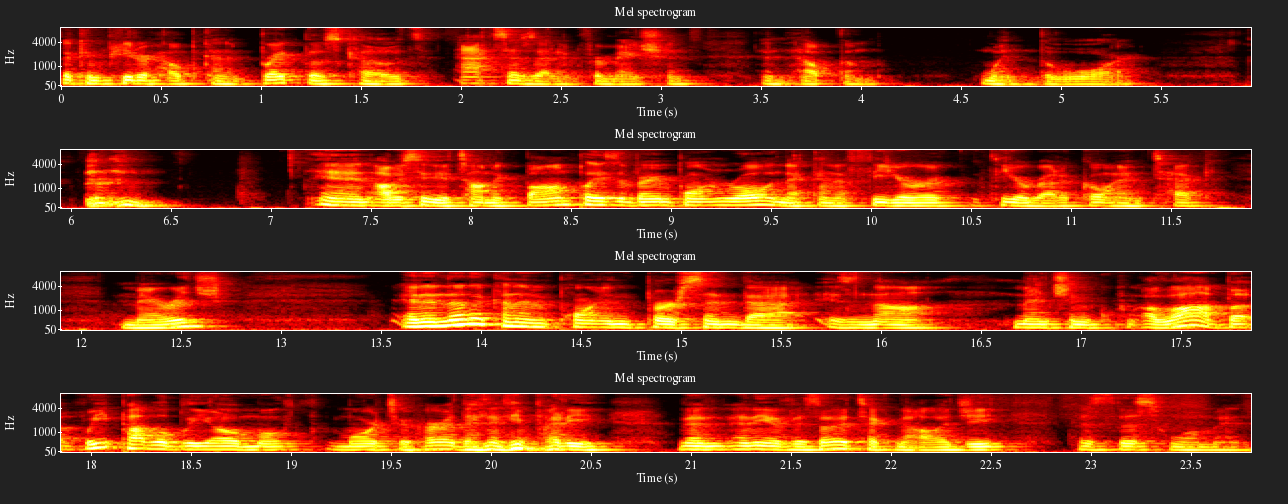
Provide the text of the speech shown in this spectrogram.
the computer helped kind of break those codes access that information and help them win the war and obviously the atomic bomb plays a very important role in that kind of theor- theoretical and tech marriage and another kind of important person that is not mentioned a lot but we probably owe most, more to her than anybody than any of this other technology is this woman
